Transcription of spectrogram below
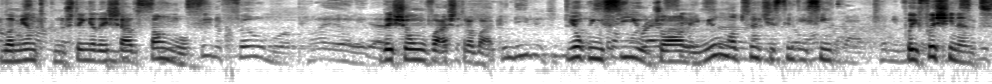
Lamento que nos tenha deixado tão novo deixou um vasto trabalho. Eu conheci o John em 1975. Foi fascinante.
